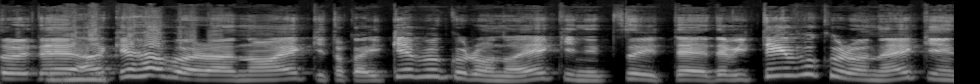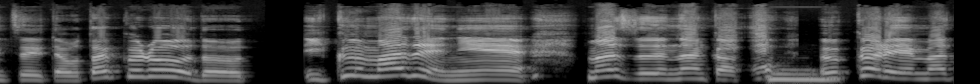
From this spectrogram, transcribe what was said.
それで、うん秋葉原の駅とか池袋の駅について、で、池袋の駅についてオタクロード行くまでに、まずなんか、あうんうっかり間違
